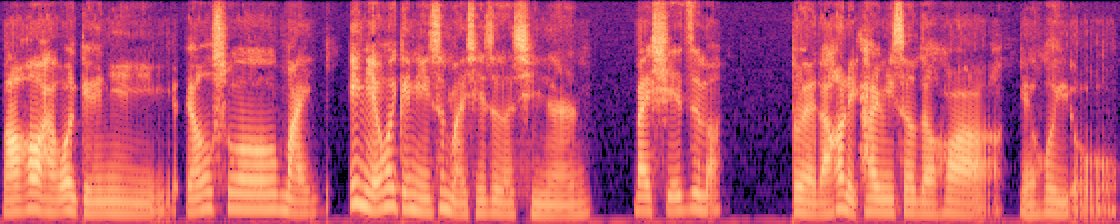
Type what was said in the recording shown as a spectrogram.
然后还会给你，比方说买一年会给你一次买鞋子的钱，买鞋子吗？对，然后你看医生的话也会有，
